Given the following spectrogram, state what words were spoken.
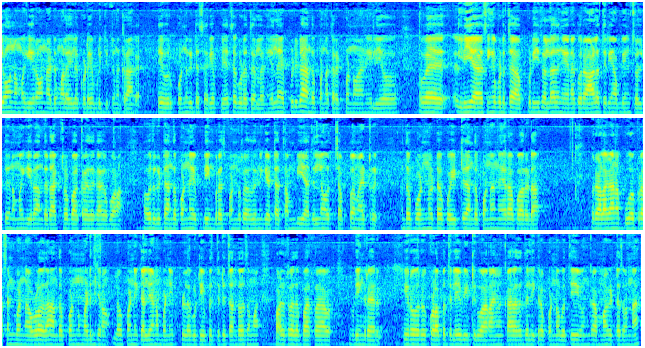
இவன் நம்ம ஹீரோ நடுமலையில் கூட பிடிச்சிட்டு நிற்கிறாங்க ஒரு பொண்ணுகிட்ட சரியாக பேசக்கூட தெரியல. நீ எல்லாம் எப்படிடா அந்த பொண்ணை கரெக்ட் பண்ணுவான் இல்லையோ அவ லியா அசிங்கப்படுத்த? அப்படி சொல்லாதுங்க. எனக்கு ஒரு ஆளை தெரியும் அப்படின்னு சொல்லிட்டு நம்ம ஹீரோ அந்த டாக்டரை பார்க்கறதுக்காக போகிறான் அவர்கிட்ட அந்த பொண்ணை எப்படி இம்ப்ரெஸ் பண்ணுறதுன்னு கேட்டால் தம்பி அதெல்லாம் ஒரு சப்ப மேட்ரு அந்த பொண்ணுகிட்ட போயிட்டு அந்த பொண்ணை நேராக பாருடா. ஒரு அழகான பூவை ப்ரெசென்ட் பண்ண அவ்வளோதான் அந்த பொண்ணு மடிஞ்சிடும் லவ் பண்ணி கல்யாணம் பண்ணி பிள்ளை குட்டியை பற்றிட்டு சந்தோஷமாக வாழ்றதை பாடுறா அப்படிங்கிறாரு. ஹீரோ ஒரு குழப்பத்திலே வீட்டுக்கு வராங்க. காலத்தில் இருக்கிற பொண்ணை பற்றி இவங்க அம்மா கிட்ட சொன்னால்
